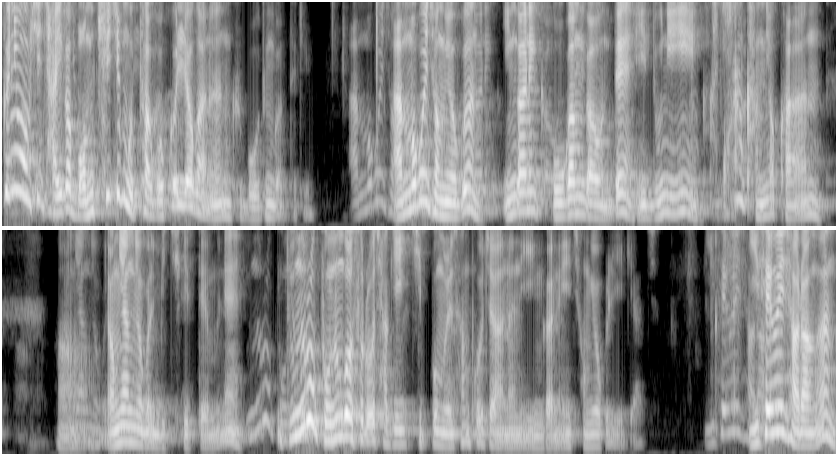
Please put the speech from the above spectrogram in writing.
끊임없이 자기가 멈추지 못하고 끌려가는 그 모든 것들이. 안목의 정욕은 인간의 오감 가운데 이 눈이 가장 강력한 어, 영향력을 미치기 때문에 눈으로 보는 것으로 자기 기쁨을 삼고자 하는 인간의 정욕을 얘기하죠. 이생의 자랑은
